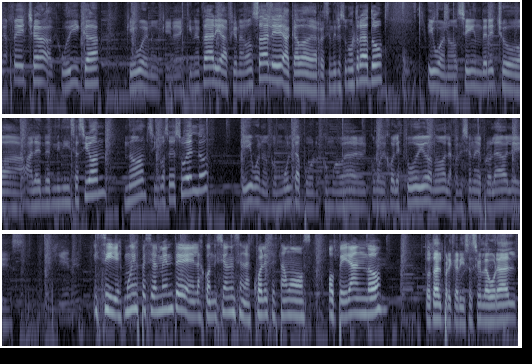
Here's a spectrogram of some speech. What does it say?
la fecha, adjudica que bueno, que la destinataria, Fiona González, acaba de rescindir su contrato y bueno, sin derecho a, a la indemnización, ¿no? Sin goce de sueldo y bueno, con multa por cómo, haber- cómo dejó el estudio, ¿no? Las condiciones deplorables. Y sí, es muy especialmente en las condiciones en las cuales estamos operando. Total precarización laboral,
